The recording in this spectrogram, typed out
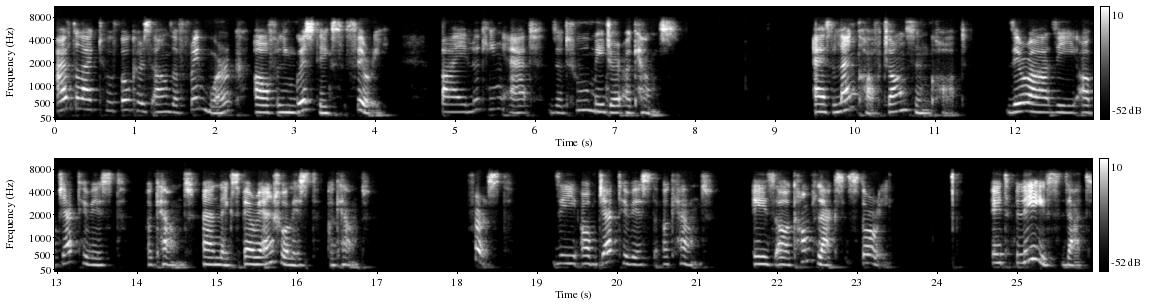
I would like to focus on the framework of linguistics theory by looking at the two major accounts. As Lakoff Johnson called, there are the objectivist account and experientialist account. First, the objectivist account is a complex story. It believes that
